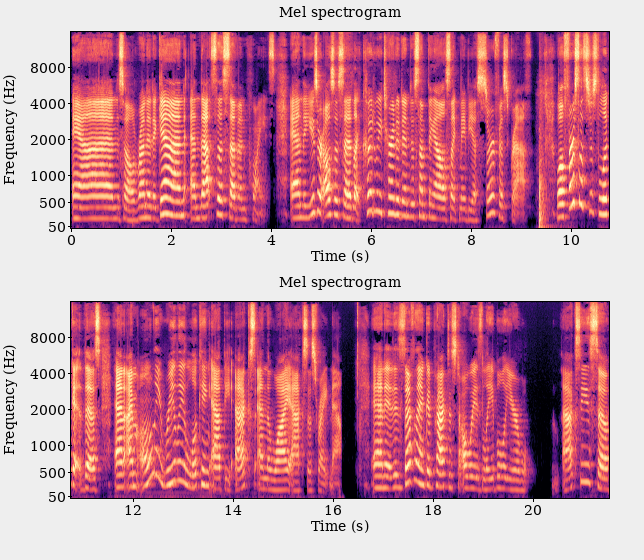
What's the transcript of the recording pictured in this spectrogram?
And so I'll run it again, and that's the seven points. And the user also said, like, could we turn it into something else, like maybe a surface graph? Well, first let's just look at this, and I'm only really looking at the X and the Y axis right now. And it is definitely a good practice to always label your axes. So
